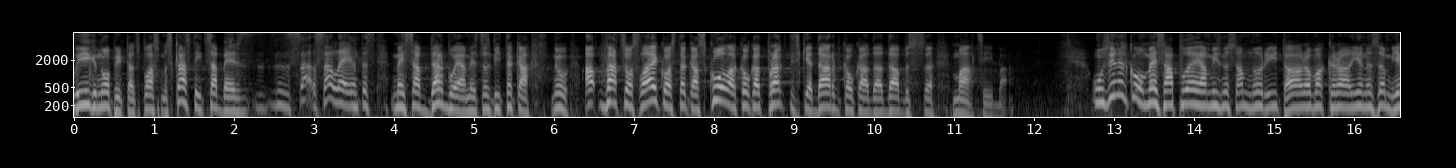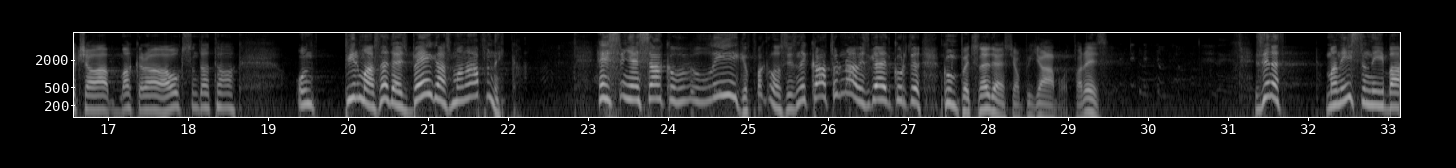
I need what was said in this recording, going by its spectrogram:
līga nopirka tādas plasmas kastītes, sabēra salē, un tas, mēs apdarbojāmies. Tas bija tā kā nu, vecos laikos, tā kā skolā kaut kādi praktiskie darbi, kaut kādā dabas mācībā. Un zinot, ko mēs aplējām, iznesām no rīta, ārā vakarā, ienesam iekšā, vakarā augsts un tā tālāk. Un pirmās nedēļas beigās man apnika. Es viņai saku, Līga, paklausies, nekā tur nav. Es gaidu, kur tur ir. Pēc nedēļas jau bija jābūt pareizi. Ziniet, man īstenībā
